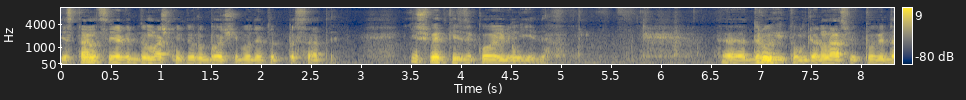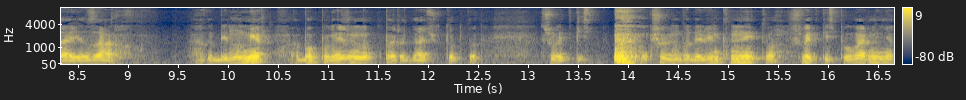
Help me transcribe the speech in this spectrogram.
Дистанція від домашньої до робочої буде тут писати. І швидкість, з якою він їде. Е, другий тумблер у нас відповідає за глибиномір або поміжену передачу, тобто швидкість. Якщо він буде вімкнений, то швидкість повернення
